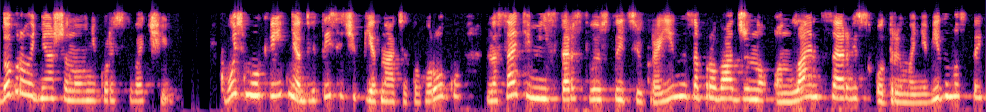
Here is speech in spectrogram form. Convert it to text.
Доброго дня, шановні користувачі! 8 квітня 2015 року на сайті Міністерства юстиції України запроваджено онлайн-сервіс отримання відомостей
